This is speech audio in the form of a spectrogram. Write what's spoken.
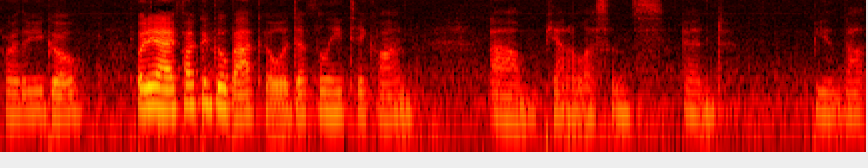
further you go. But yeah, if I could go back, I would definitely take on um, piano lessons and be not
